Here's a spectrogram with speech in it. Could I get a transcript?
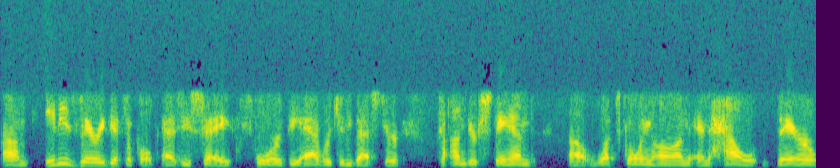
Um, it is very difficult, as you say, for the average investor to understand uh, what's going on and how their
